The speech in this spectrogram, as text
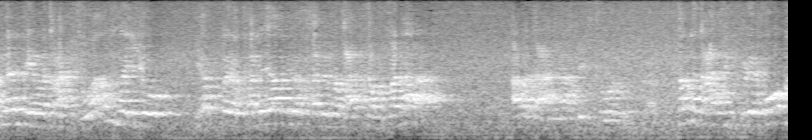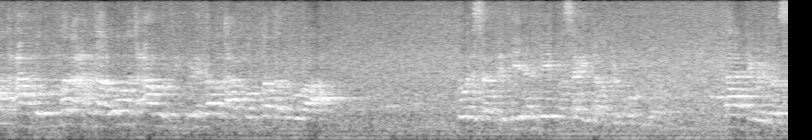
أنا اللي متعدت وأما يو يبقى يحل يبقى يحل متعدت فنا أبدا عن نحبك تقول. تمتعت تبريك ومتعهد ومتعهد ومتعهد تبريك ومتعهد ومتعهد ومتعهد تقول سبتي يلي مسايد أبريكم كاتب بس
